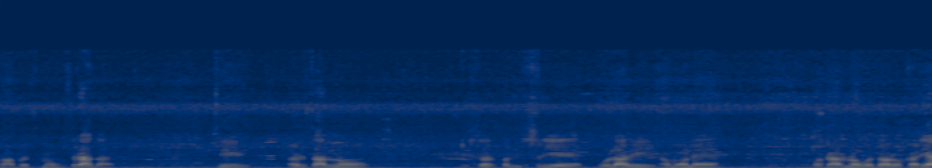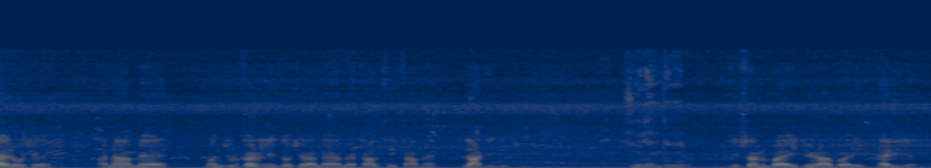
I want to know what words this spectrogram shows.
બાબતમાં ઉતર્યા હતા તે હડતાલનો સરપંચશ્રીએ બોલાવી અમોને પગારનો વધારો કરી આવેલો છે અને અમે મંજૂર કરી લીધો છે અને અમે કાલથી કામે લાગી જઈશું. શું નામ તમારું? કિશનભાઈ ઝીણાભાઈ હરિજન.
